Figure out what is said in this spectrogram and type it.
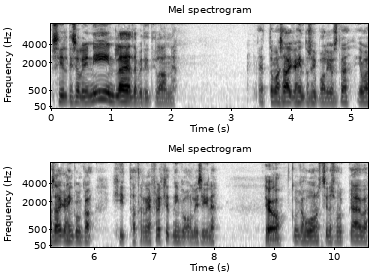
silti se oli niin läheltä piti tilanne, että mä säikähin tosi paljon sitä, ja mä säikähin kuinka hittaat refleksit niin oli siinä, Joo. kuinka huonosti siinä olisi voinut käydä.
